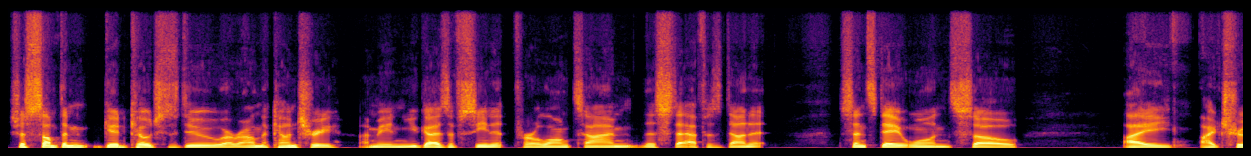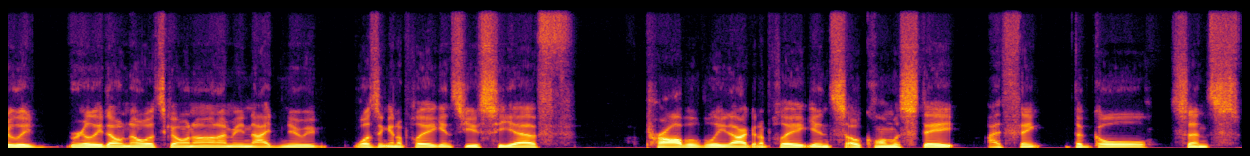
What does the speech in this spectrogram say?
just something good coaches do around the country. I mean, you guys have seen it for a long time. This staff has done it since day one. So I I truly really don't know what's going on. I mean, I knew he wasn't going to play against UCF. Probably not going to play against Oklahoma State. I think the goal since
